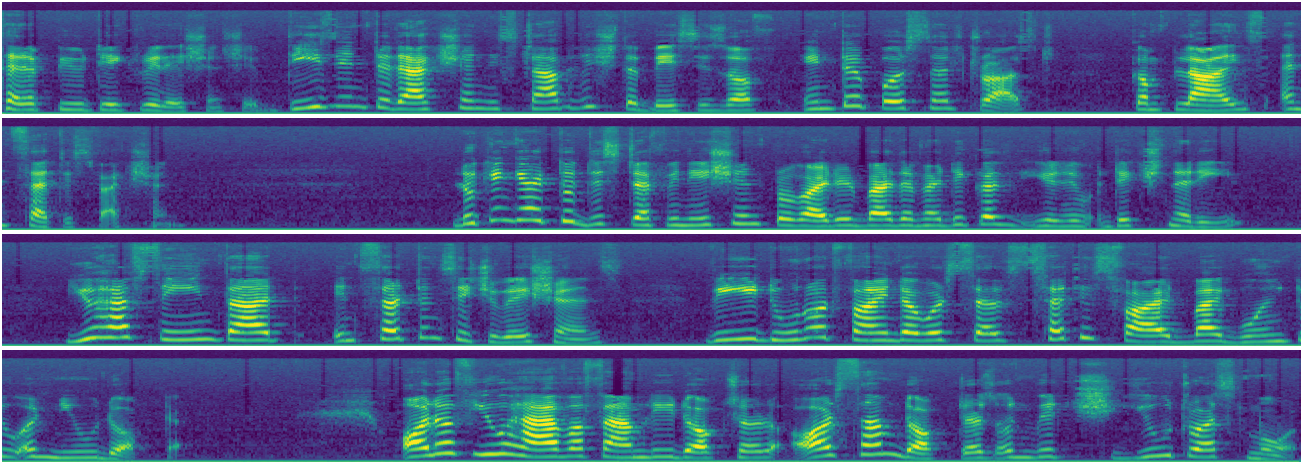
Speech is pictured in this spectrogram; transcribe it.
therapeutic relationship. These interactions establish the basis of interpersonal trust, compliance and satisfaction. Looking at to this definition provided by the medical dictionary, you have seen that in certain situations we do not find ourselves satisfied by going to a new doctor all of you have a family doctor or some doctors on which you trust more.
